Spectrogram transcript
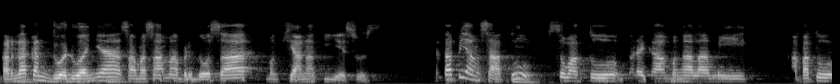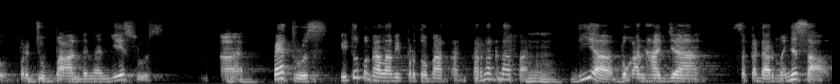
Karena kan dua-duanya sama-sama berdosa mengkhianati Yesus. Tetapi yang satu, hmm. sewaktu mereka mengalami apa tuh perjumpaan dengan Yesus, uh, Petrus itu mengalami pertobatan. Karena kenapa? Dia bukan hanya sekedar menyesal,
